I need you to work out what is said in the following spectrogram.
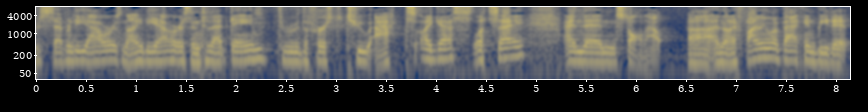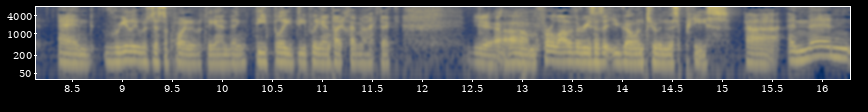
70 hours, 90 hours into that game through the first two acts, I guess, let's say, and then stalled out. Uh, and then I finally went back and beat it and really was disappointed with the ending. Deeply, deeply anticlimactic yeah. um, for a lot of the reasons that you go into in this piece. Uh, and then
